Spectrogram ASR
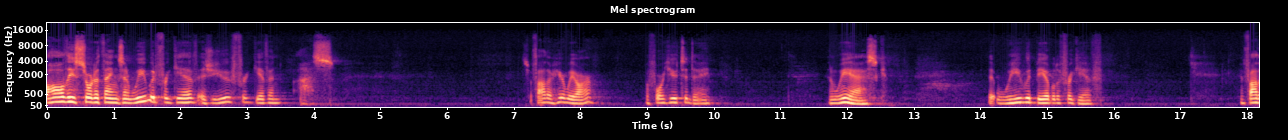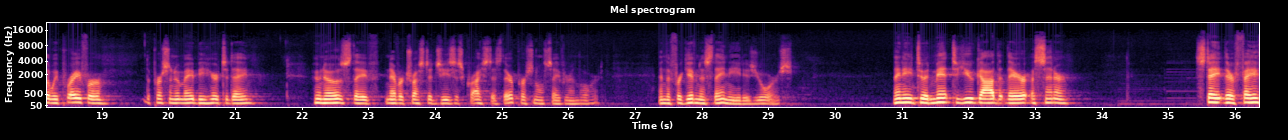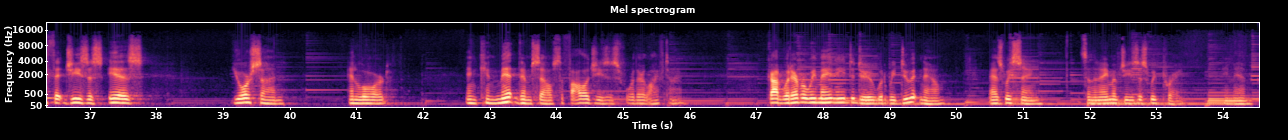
all these sort of things, and we would forgive as you've forgiven us. So, Father, here we are before you today, and we ask that we would be able to forgive. And Father, we pray for the person who may be here today who knows they've never trusted Jesus Christ as their personal Savior and Lord. And the forgiveness they need is yours. They need to admit to you, God, that they're a sinner. State their faith that Jesus is your Son and Lord. And commit themselves to follow Jesus for their lifetime. God, whatever we may need to do, would we do it now as we sing? It's in the name of Jesus we pray. Amen.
